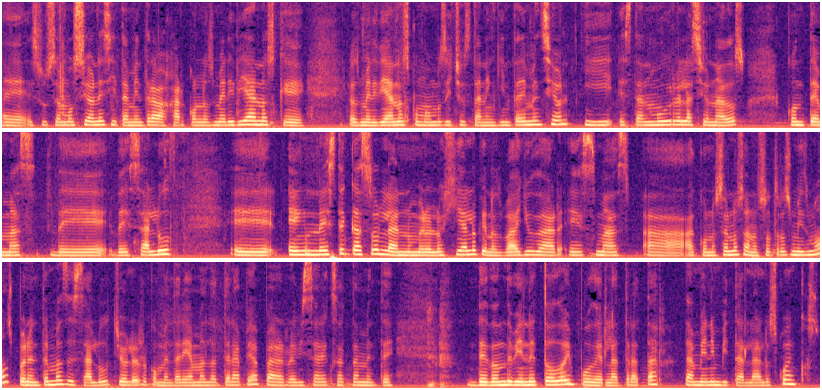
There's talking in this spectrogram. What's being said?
eh, sus emociones y también trabajar con los meridianos, que los meridianos, como hemos dicho, están en quinta dimensión y están muy relacionados con temas de, de salud. Eh, en este caso, la numerología lo que nos va a ayudar es más a, a, conocernos a nosotros mismos, pero en temas de salud yo le recomendaría más la terapia para revisar exactamente de dónde viene todo y poderla tratar. También invitarla a los cuencos.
